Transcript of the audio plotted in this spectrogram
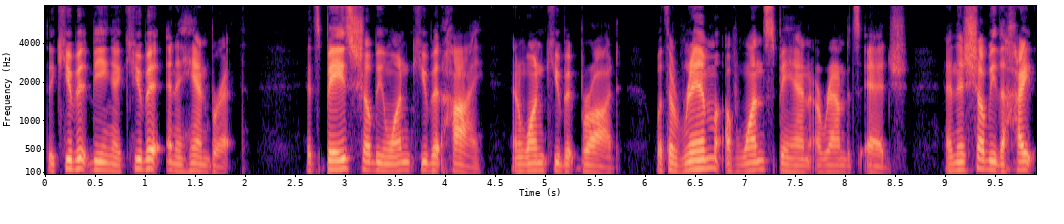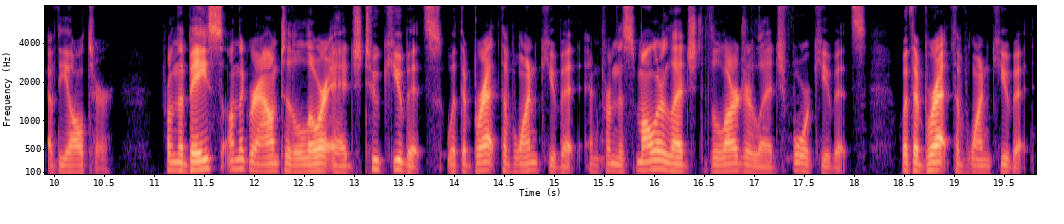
the cubit being a cubit and a handbreadth. Its base shall be one cubit high and one cubit broad, with a rim of one span around its edge, and this shall be the height of the altar. From the base on the ground to the lower edge, two cubits, with a breadth of one cubit, and from the smaller ledge to the larger ledge, four cubits, with a breadth of one cubit.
